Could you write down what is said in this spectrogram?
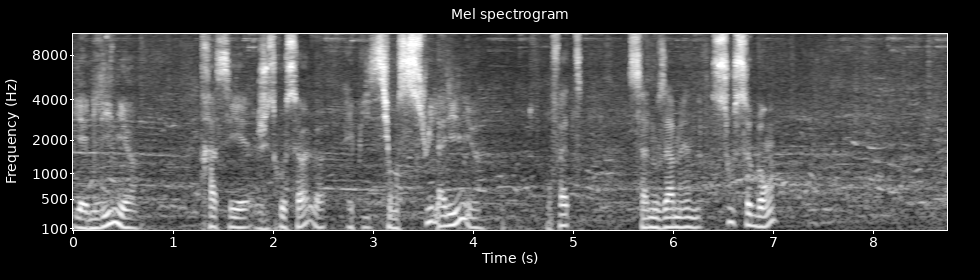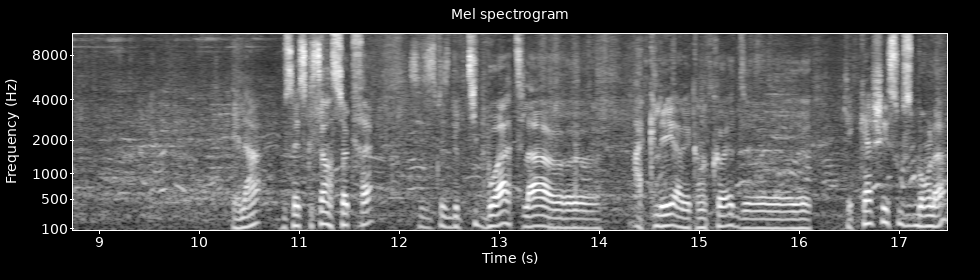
il y a une ligne tracée jusqu'au sol. Et puis si on suit la ligne, en fait, ça nous amène sous ce banc. Et là, vous savez ce que c'est un secret? C'est une espèce de petite boîte là, euh, à clé avec un code euh, qui est caché sous ce banc-là.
